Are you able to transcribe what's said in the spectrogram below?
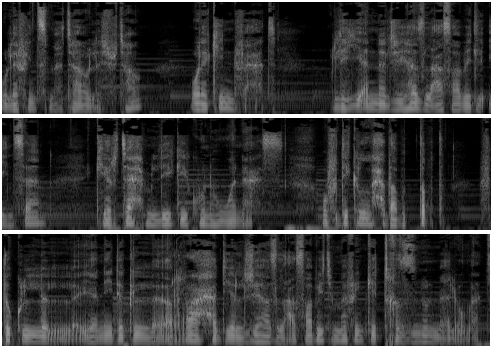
ولا فين سمعتها ولا شفتها ولكن نفعت. اللي هي أن الجهاز العصبي للإنسان كيرتاح ملي كيكون هو ناعس. وفي ديك اللحظة بالضبط في دوك يعني داك الراحة ديال الجهاز العصبي تما فين كيتخزنوا المعلومات.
